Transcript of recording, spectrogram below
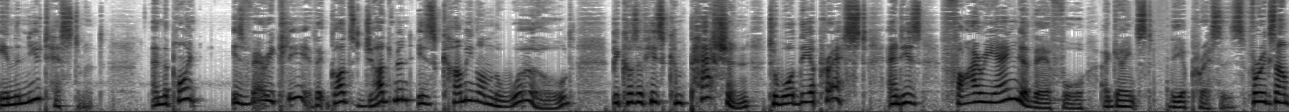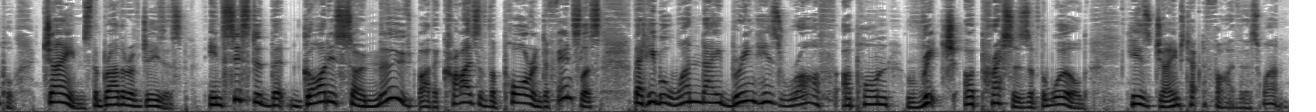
in the New Testament. And the point is very clear that God's judgment is coming on the world because of his compassion toward the oppressed and his fiery anger, therefore, against the oppressors. For example, James, the brother of Jesus, insisted that God is so moved by the cries of the poor and defenseless that he will one day bring his wrath upon rich oppressors of the world. Here's James chapter 5 verse 1.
